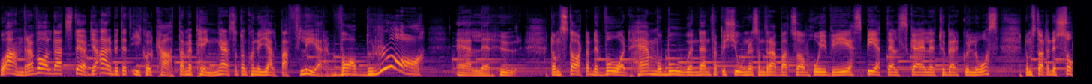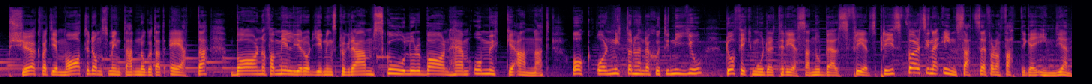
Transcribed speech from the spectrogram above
och andra valde att stödja arbetet i Kolkata med pengar så att de kunde hjälpa fler fler. Vad bra! Eller hur? De startade vårdhem och boenden för personer som drabbats av HIV, spetälska eller tuberkulos. De startade soppkök för att ge mat till de som inte hade något att äta, barn och familjerådgivningsprogram, skolor, barnhem och mycket annat. Och år 1979, då fick Moder Teresa Nobels fredspris för sina insatser för de fattiga i Indien.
